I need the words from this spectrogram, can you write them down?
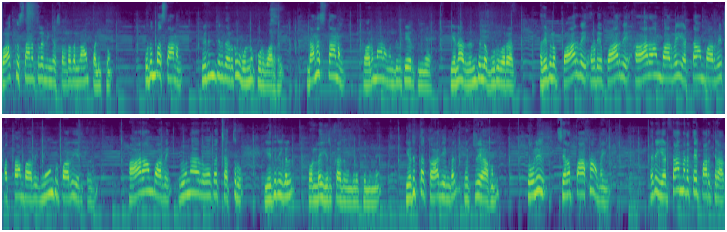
வாக்கு ஸ்தானத்தில் நீங்கள் சொல்கிறதெல்லாம் பழிக்கும். குடும்பஸ்தானம் பிரிந்திருந்தவர்கள் ஒன்று கூடுவார்கள். தனஸ்தானம் வருமானம் வந்துக்கிட்டே இருக்குங்க. ஏன்னா ரெண்டில் குரு வரார். அதே போல் பார்வை அவருடைய பார்வை ஆறாம் பார்வை எட்டாம் பார்வை பத்தாம் பார்வை மூன்று பார்வை இருக்கிறது. ஆறாம் பார்வை ருணரோக சத்ரு எதிரிகள் தொல்லை இருக்காது உங்களுக்கு இனிமே. எடுத்த காரியங்கள் வெற்றியாகும். தொழில் சிறப்பாக அமையும். எனவே எட்டாம் இடத்தை பார்க்கிறார்.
